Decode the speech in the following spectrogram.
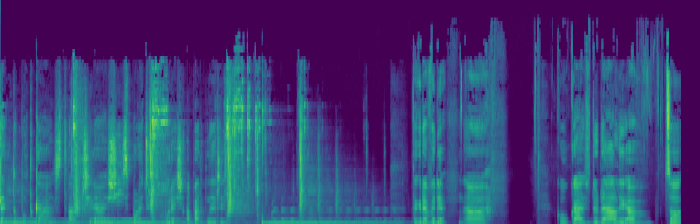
Tento podcast vám přináší společnost Bureš a partneři. Tak Davide, a koukáš do dály a co,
